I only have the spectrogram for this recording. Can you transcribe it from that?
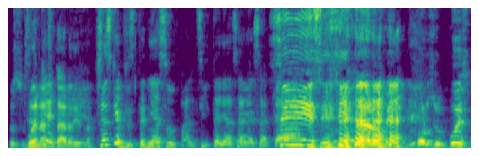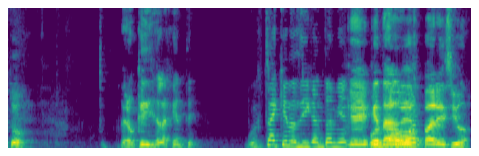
Pues buenas que- tardes, ¿no? Es que pues tenía su pancita, ya sabes, acá. Sí, sí, sí, claro, me- por supuesto. Pero, ¿qué dice la gente? Pues hay que nos digan también, ¿Qué, tal favor. les pareció?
